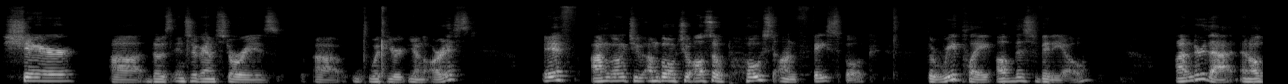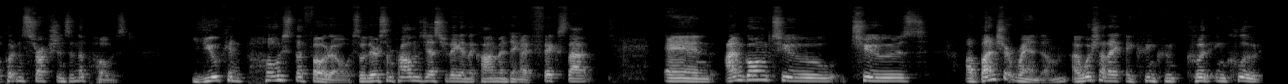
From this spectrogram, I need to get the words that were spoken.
share uh, those Instagram stories uh, with your young artist. If I'm going to, I'm going to also post on Facebook the replay of this video. Under that, and I'll put instructions in the post, you can post the photo. So there's some problems yesterday in the commenting. I fixed that. And I'm going to choose a bunch at random. I wish that I could include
